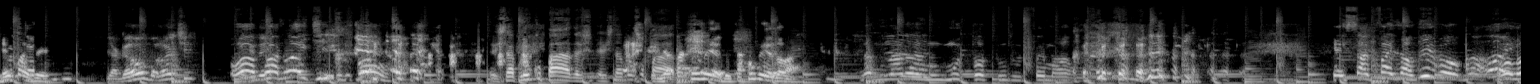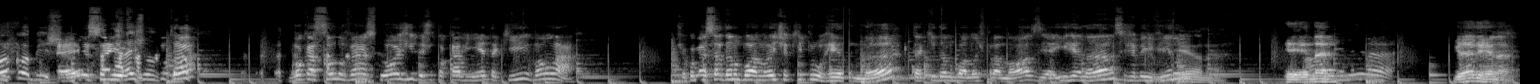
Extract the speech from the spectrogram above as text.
Iagão, boa noite. Ô, boa noite, tudo bom? ele está preocupado, ele está preocupado. Ele já tá com medo, tá com medo lá. Não, não, não, mutou tudo, foi mal. Quem sabe faz ao vivo? Ô, louco, bicho. É isso aí. Para juntar. Vocação do verso hoje, deixa eu tocar a vinheta aqui, vamos lá. Deixa eu começar dando boa noite aqui pro Renan, que tá aqui dando boa noite para nós. E aí, Renan, seja bem-vindo. Renan. Renan. Grande, Renan.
